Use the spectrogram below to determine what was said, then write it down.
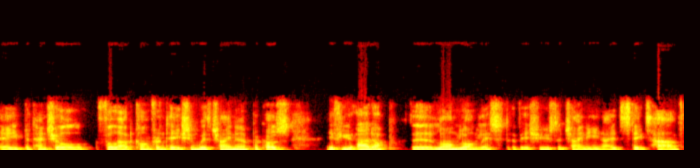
a potential full out confrontation with China because if you add up the long, long list of issues that China and the United States have,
